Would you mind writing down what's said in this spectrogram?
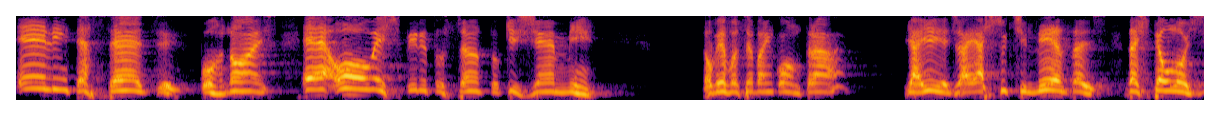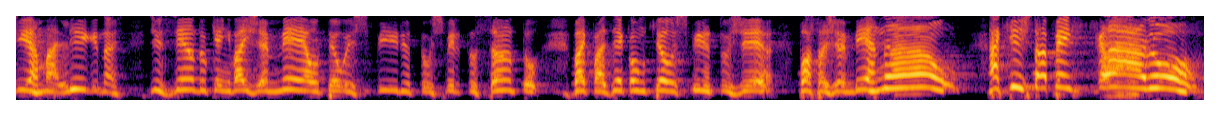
Ele intercede por nós. É o Espírito Santo que geme. Talvez você vai encontrar, e aí já é as sutilezas das teologias malignas, dizendo quem vai gemer é o teu espírito, o Espírito Santo vai fazer com que o teu espírito possa gemer. Não! Aqui está bem claro.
